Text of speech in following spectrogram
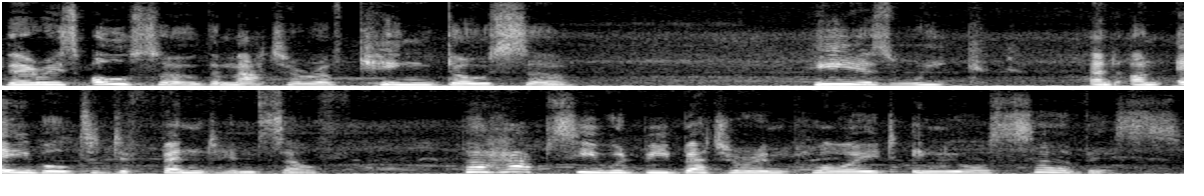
There is also the matter of King Duosi. He is weak and unable to defend himself. Perhaps he would be better employed in your service.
